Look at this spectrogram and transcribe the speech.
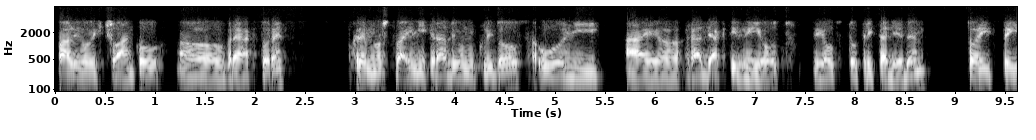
palivových článkov eh, v reaktore. Okrem množstva iných radionuklidov sa uvoľní aj eh, radioaktívny jód, jód 131, ktorý pri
